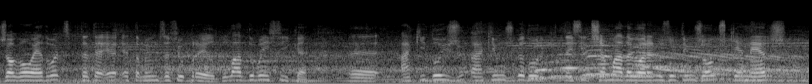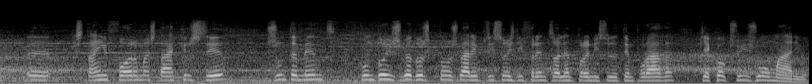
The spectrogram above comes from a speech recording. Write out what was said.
joga ao Edwards, portanto é, é também um desafio para ele. Do lado do Benfica, uh, há, aqui dois, há aqui um jogador que tem sido chamado agora nos últimos jogos, que é Neres, que está em forma, está a crescer, juntamente com dois jogadores que estão a jogar em posições diferentes, olhando para o início da temporada, que é Coxo e João Mário.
